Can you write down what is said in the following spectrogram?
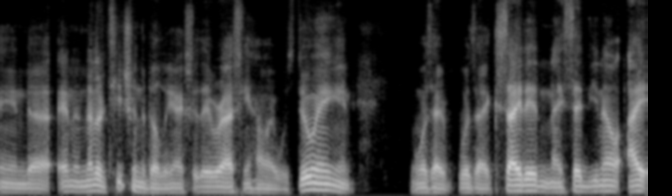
and uh, and another teacher in the building actually. They were asking how I was doing and was I was I excited? And I said you know I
